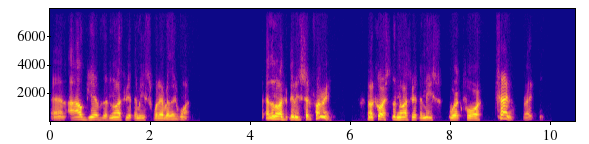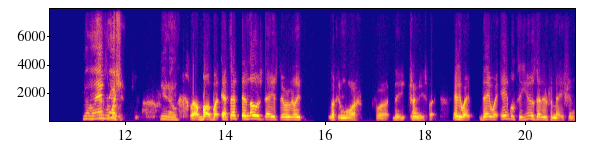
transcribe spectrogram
and I'll give the North Vietnamese whatever they want. And the North Vietnamese said, fine. And of course, the North Vietnamese work for China, right? Well, and That's Russia, you know. Well, but, but at that in those days, they were really looking more for the Chinese. But anyway, they were able to use that information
